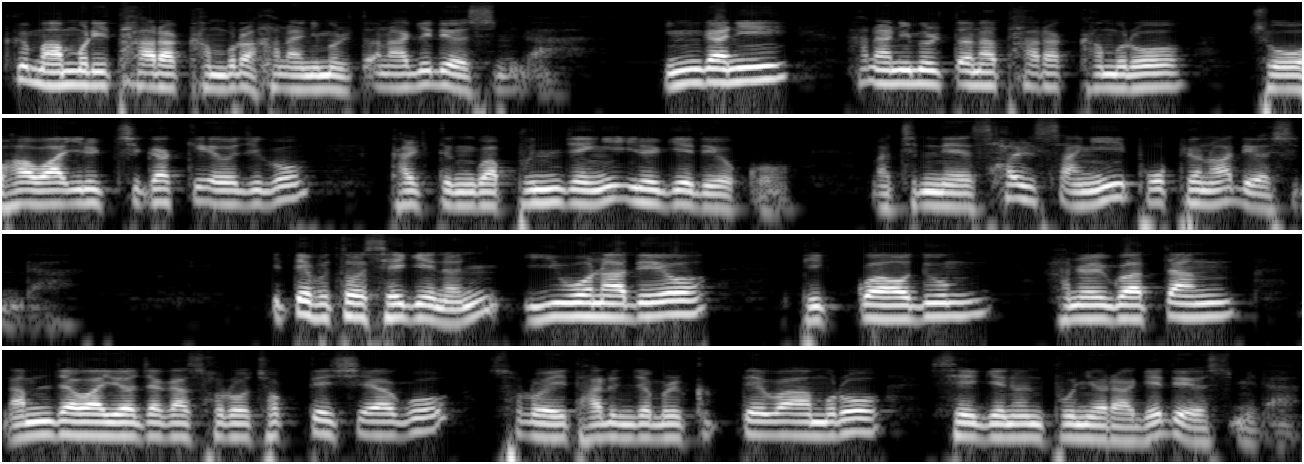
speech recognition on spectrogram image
그 만물이 타락함으로 하나님을 떠나게 되었습니다. 인간이 하나님을 떠나 타락함으로 조화와 일치가 깨어지고 갈등과 분쟁이 일게 되었고 마침내 살상이 보편화되었습니다. 이때부터 세계는 이원화되어 빛과 어둠, 하늘과 땅, 남자와 여자가 서로 적대시하고 서로의 다른 점을 극대화함으로 세계는 분열하게 되었습니다.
